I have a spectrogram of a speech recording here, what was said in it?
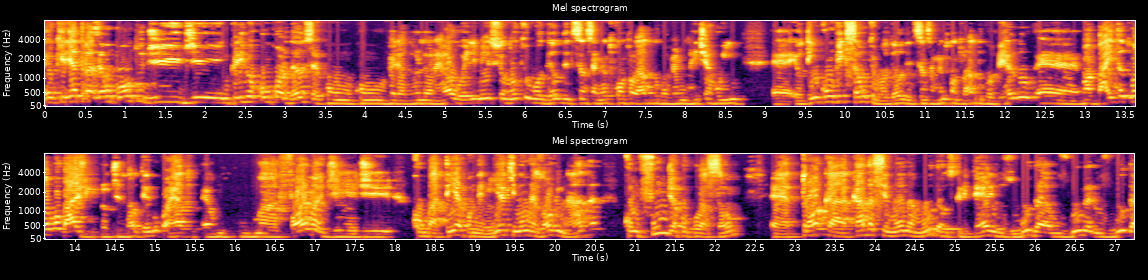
eu queria trazer um ponto de, de incrível concordância com, com o vereador Leonel. Ele mencionou que o modelo de distanciamento controlado do governo Leite é ruim. É, eu tenho convicção que o modelo de distanciamento controlado do governo é uma baita de uma bobagem, para utilizar o termo correto. É um, uma forma de, de combater a pandemia que não resolve nada, confunde a população, é, troca, cada semana muda os critérios, muda os números, muda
